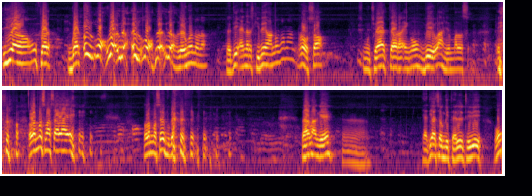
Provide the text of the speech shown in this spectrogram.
Iya, bar nggon Allah la ilaha illallah la ilaha lha ngono lah. Dadi energine ana kan rasa semujadah ora ngombe. Wah ya males. Lemes masalahe. Lemesnya bukan. Paham nggih? Nah. Jadi aja nggih dalil dhewe. Wong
